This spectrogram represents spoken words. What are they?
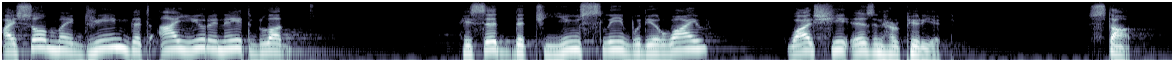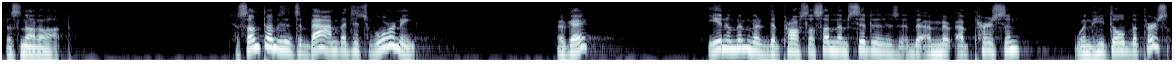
I saw my dream that I urinate blood. He said that you sleep with your wife while she is in her period. Stop. That's not allowed. So sometimes it's a ban, but it's warning. Okay? You remember the Prophet ﷺ said a person, when he told the person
